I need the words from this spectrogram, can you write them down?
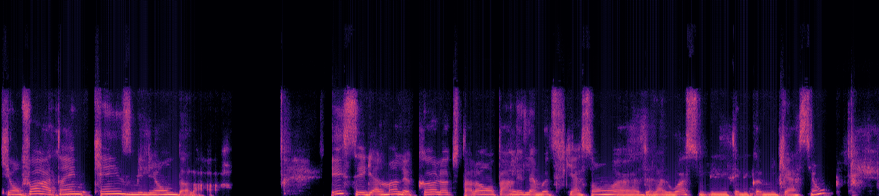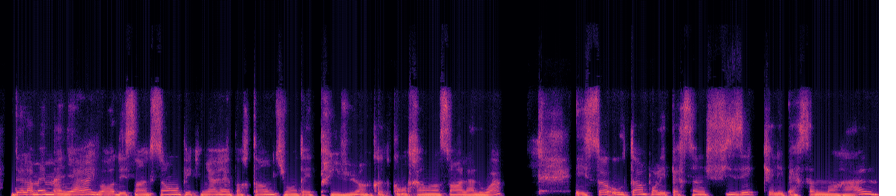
qui vont pouvoir atteindre 15 millions de dollars. Et c'est également le cas, là, tout à l'heure, on parlait de la modification euh, de la loi sur les télécommunications. De la même manière, il va y avoir des sanctions pécuniaires importantes qui vont être prévues en cas de contravention à la loi. Et ça, autant pour les personnes physiques que les personnes morales.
